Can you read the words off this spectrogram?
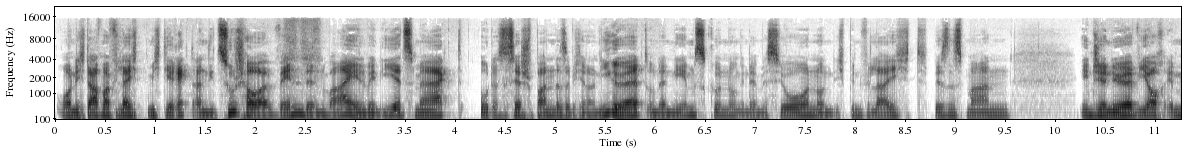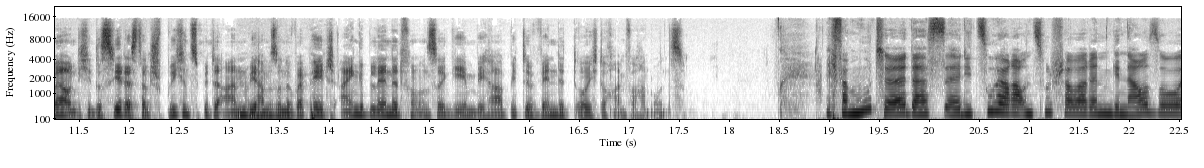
Und ich darf mal vielleicht mich direkt an die Zuschauer wenden, weil wenn ihr jetzt merkt, oh, das ist ja spannend, das habe ich ja noch nie gehört, Unternehmensgründung in der Mission und ich bin vielleicht Businessman, Ingenieur, wie auch immer und dich interessiert das, dann sprich uns bitte an. Wir mhm. haben so eine Webpage eingeblendet von unserer GmbH. Bitte wendet euch doch einfach an uns. Ich vermute, dass äh, die Zuhörer und Zuschauerinnen genauso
